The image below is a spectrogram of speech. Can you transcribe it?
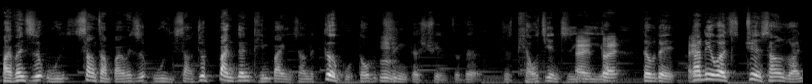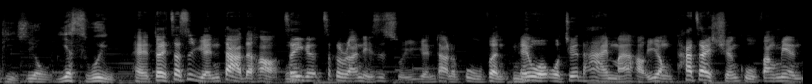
百分之五上涨百分之五以上，就半根停板以上的个股都是你的选择的，就是条件之一、对，对不对？哎？那另外券商软体是用 Yes Win，哎，对，这是元大的哈，这个这个软体是属于元大的部分，嗯。哎，我我觉得它还蛮好用，它在选股方面，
